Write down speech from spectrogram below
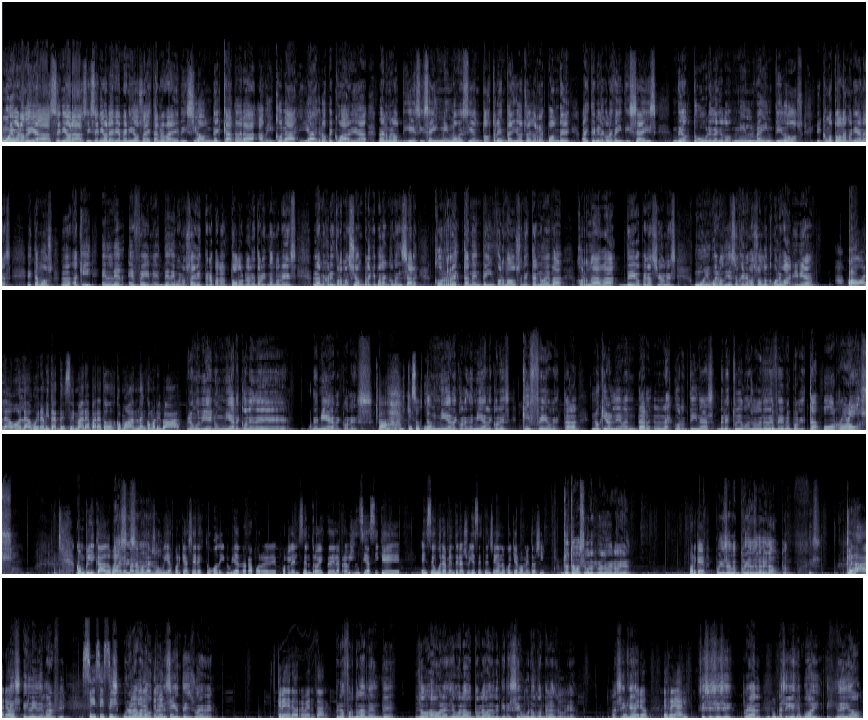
Muy buenos días, señoras y señores. Bienvenidos a esta nueva edición de Cátedra Avícola y Agropecuaria, la número 16.938 que corresponde a este miércoles 26 de octubre del año 2022. Y como todas las mañanas, estamos eh, aquí en LED FM desde Buenos Aires, pero para todo el planeta, brindándoles la mejor información para que puedan comenzar correctamente informados en esta nueva jornada de operaciones. Muy buenos días, Eugenio Basualdo. ¿Cómo le va, niña? Hola, hola, buena mitad de semana para todos. ¿Cómo andan? ¿Cómo les va? Pero muy bien, un miércoles de, de miércoles. ¡Ay, qué susto! Un miércoles de miércoles. Qué feo que está. No quiero levantar las cortinas del estudio mayor del EDFM porque está horroroso. Complicado. Bueno, Así les mandamos las lluvias porque ayer estuvo diluviando acá por, eh, por el centro este de la provincia, así que eh, seguramente las lluvias estén llegando en cualquier momento allí. Yo estaba seguro que iba a llover hoy, ¿eh? ¿Por qué? Porque ya, porque ya lavé el auto. Es, Claro. es, es ley de Murphy. sí, sí, sí. Es uno lava el auto y el siguiente llueve. Creer o reventar. Pero afortunadamente yo ahora llevo el auto a un lavadero que tiene seguro contra la lluvia. Así Me que. muero. ¿Es real? Sí, sí, sí, sí, real. Así que voy y le digo,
